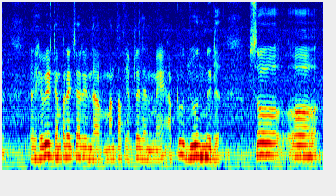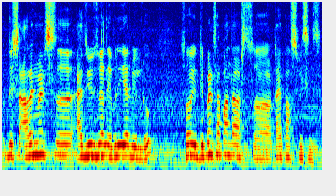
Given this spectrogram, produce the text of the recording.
The heavy temperature in the month of April and May up to June mid. So uh, these arrangements uh, as usual every year we'll do. So it depends upon the uh, type of species.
